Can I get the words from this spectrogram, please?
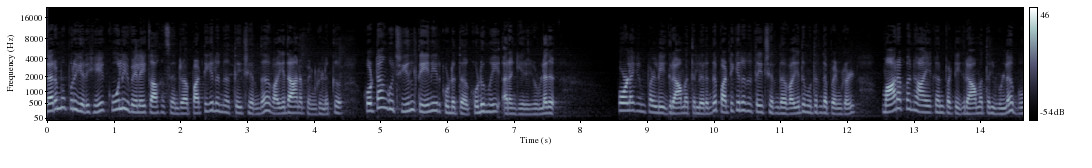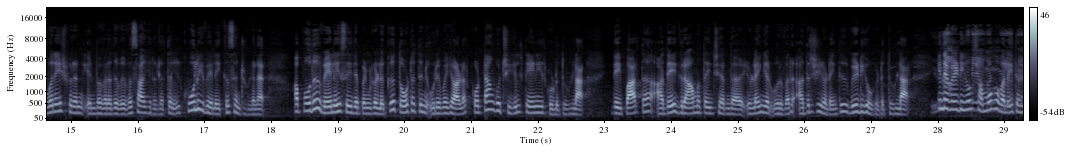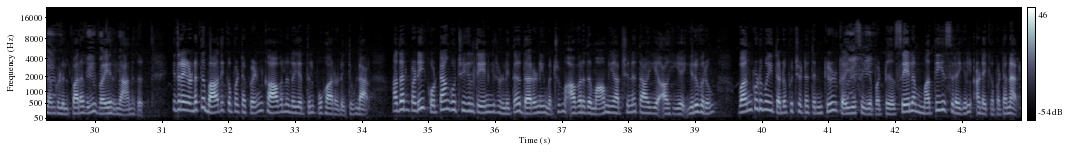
தருமபுரி அருகே கூலி வேலைக்காக சென்ற பட்டியலினத்தைச் சேர்ந்த வயதான பெண்களுக்கு கொட்டாங்குச்சியில் தேநீர் கொடுத்த கொடுமை அரங்கேறியுள்ளது. கோளையம்பள்ளி கிராமத்திலிருந்து பட்டியலினத்தைச் சேர்ந்த வயது முதிர்ந்த பெண்கள் மாரப்ப நாயக்கன்பட்டி கிராமத்தில் உள்ள புவனேஸ்வரன் என்பவரது விவசாய நிலத்தில் கூலி வேலைக்கு சென்றுள்ளனர். அப்போது வேலை செய்த பெண்களுக்கு தோட்டத்தின் உரிமையாளர் கொட்டாங்குச்சியில் தேநீர் கொடுத்துள்ளார். இதை பார்த்த அதே கிராமத்தைச் சேர்ந்த இளைஞர் ஒருவர் அதிர்ச்சியடைந்து வீடியோ எடுத்துள்ளார். இந்த வீடியோ சமூக வலைதளங்களில் பரவி வைரலானது. இதனையடுத்து பாதிக்கப்பட்ட பெண் காவல் நிலையத்தில் புகார் அளித்துள்ளார். அதன்படி கொட்டாங்குச்சியில் தேநீர் அளித்த தரணி மற்றும் அவரது மாமியார் சின்னத்தாயி ஆகிய இருவரும் வன்கொடுமை தடுப்புச் சட்டத்தின் கீழ் கைது செய்யப்பட்டு சேலம் மத்திய சிறையில் அடைக்கப்பட்டனர்.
